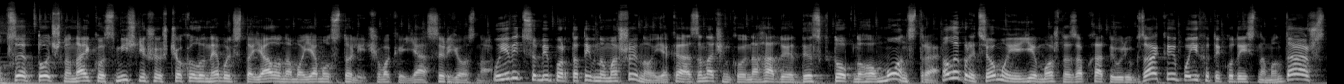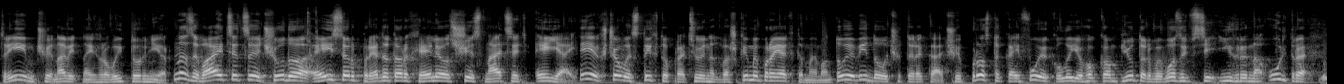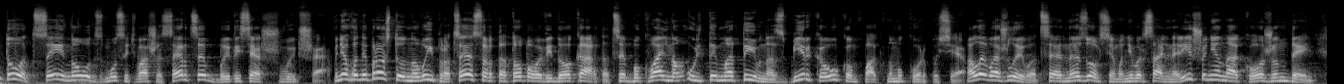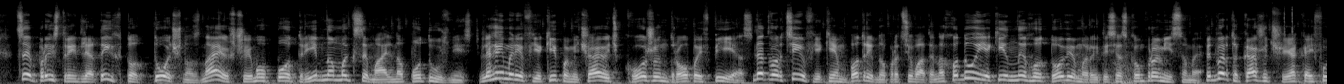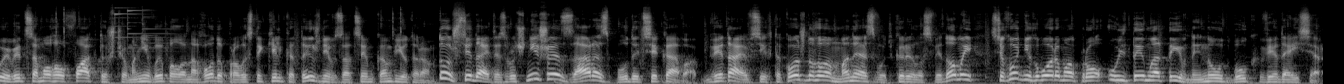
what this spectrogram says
Ну це точно найкосмічніше, що коли-небудь стояло на моєму столі. Чуваки, я серйозно. Уявіть собі портативну машину, яка за начинкою нагадує десктопного монстра, але при цьому її можна запхати у рюкзак і поїхати кудись на монтаж, стрім чи навіть на ігровий турнір. Називається це чудо Acer Predator Helios 16 AI. І якщо ви з тих, хто працює над важкими проєктами, монтує відео 4К, чи просто кайфує, коли його комп'ютер вивозить всі ігри на ультра, то цей ноут змусить ваше серце битися швидше. В нього не просто новий процесор та топова відеокарта, це буквально ультимативна збірка у компактному корпусі. Але важливо, це не зовсім універсальне рішення на кожен день. Це пристрій для тих, хто точно знає, що йому потрібна максимальна потужність. Для геймерів, які помічають кожен дроп FPS. Для творців, яким потрібно працювати на ходу, і які не готові миритися з компромісами. Відверто кажучи, я кайфую від самого факту, що мені випала нагода провести кілька тижнів за цим комп'ютером. Тож сідайте зручніше, зараз буде цікаво. Вітаю всіх та кожного. Мене звуть Кирило Свідомий. Сьогодні говоримо про ультимативний ноутбук від Acer.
